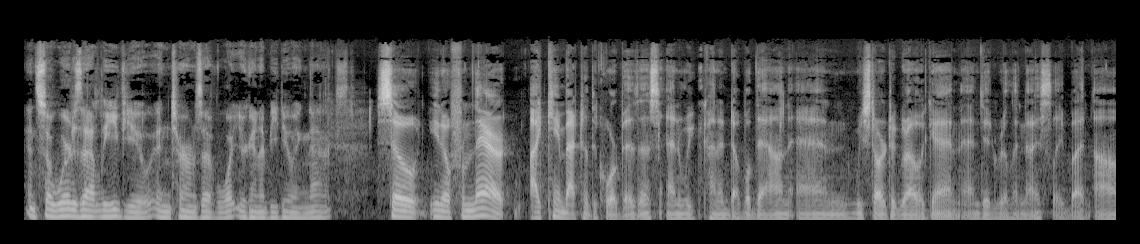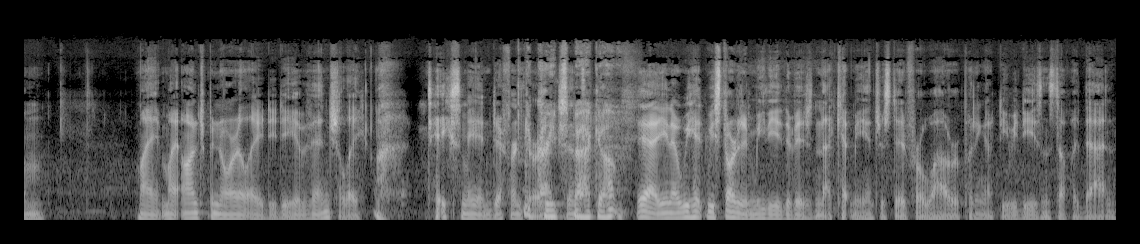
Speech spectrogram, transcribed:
And so, where does that leave you in terms of what you're going to be doing next? So, you know, from there, I came back to the core business and we kind of doubled down and we started to grow again and did really nicely. But um, my, my entrepreneurial ADD eventually takes me in different It creeps directions. back up. Yeah, you know, we had, we started a media division that kept me interested for a while. We were putting out DVDs and stuff like that, and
